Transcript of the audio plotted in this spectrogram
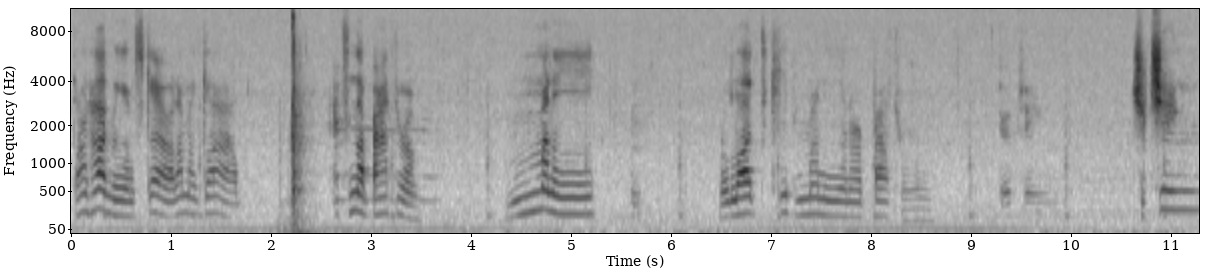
Don't hug me, I'm scared. Oh my god. It's in the bathroom. Money. We like to keep money in our bathroom. Good ching. Cha-ching!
